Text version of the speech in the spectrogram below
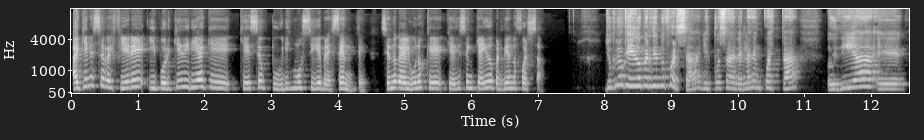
¿A quiénes se refiere y por qué diría que, ese octubrismo sigue presente, siendo que hay algunos que, dicen que ha ido perdiendo fuerza? Yo creo que ha ido perdiendo fuerza y es cosa de ver las encuestas Hoy día eh,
